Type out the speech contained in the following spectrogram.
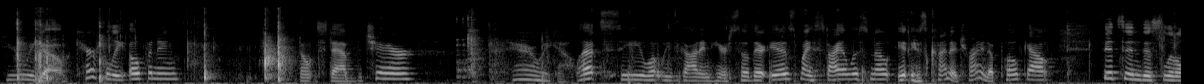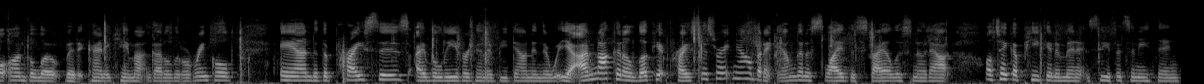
Here we go. Carefully opening. Don't stab the chair. There we go. Let's see what we've got in here. So there is my stylist note. It is kind of trying to poke out. Fits in this little envelope, but it kind of came out and got a little wrinkled. And the prices, I believe, are going to be down in there. Yeah, I'm not going to look at prices right now, but I am going to slide the stylist note out. I'll take a peek in a minute and see if it's anything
